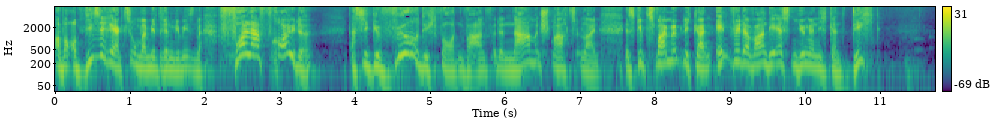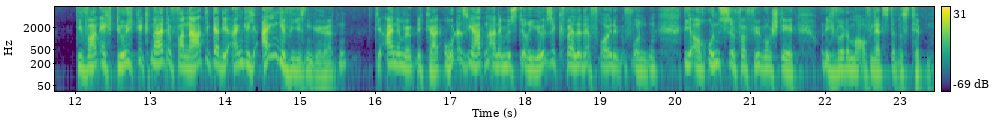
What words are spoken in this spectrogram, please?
Aber ob diese Reaktion bei mir drin gewesen wäre, voller Freude, dass sie gewürdigt worden waren, für den Namen Schmach zu leiden. Es gibt zwei Möglichkeiten. Entweder waren die ersten Jünger nicht ganz dicht, die waren echt durchgeknallte Fanatiker, die eigentlich eingewiesen gehörten. Die eine Möglichkeit. Oder sie hatten eine mysteriöse Quelle der Freude gefunden, die auch uns zur Verfügung steht. Und ich würde mal auf Letzteres tippen.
